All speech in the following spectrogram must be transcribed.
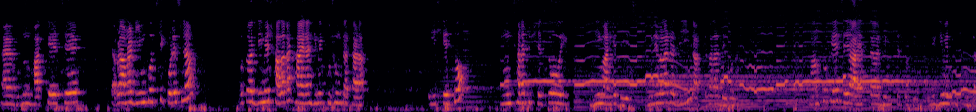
হ্যাঁ ভাত খেয়েছে। তারপরে আমরা ডিম করছি করেছিলাম। ও তো আর ডিমের সাদাটা খায় না, ডিমের কুসুমটা ছাড়া। ওই সেদ্ধ, নুন ছাড়া একটু সেদ্ধ ওই ডিম আজকে দিয়েছি। দিনের বেলাটা দিই, রাত্রেবেলা দেবো না। মাংস খেয়েছে আর একটা ডিম সেদ্ধ খেয়েছে ওই ডিমের কুসুমটা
